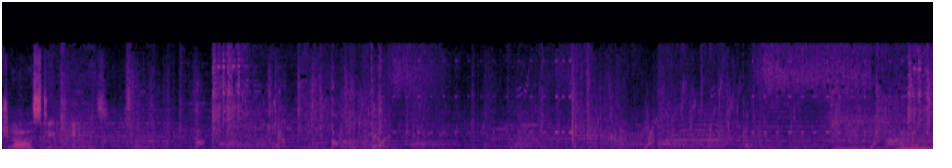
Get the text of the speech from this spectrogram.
just in case. Mm -hmm.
